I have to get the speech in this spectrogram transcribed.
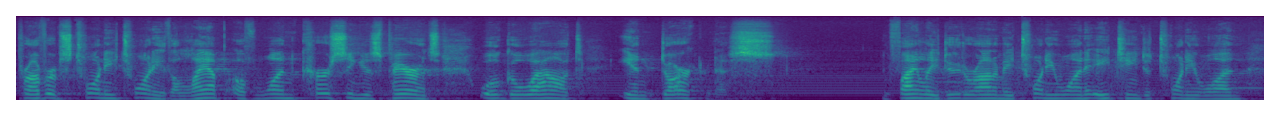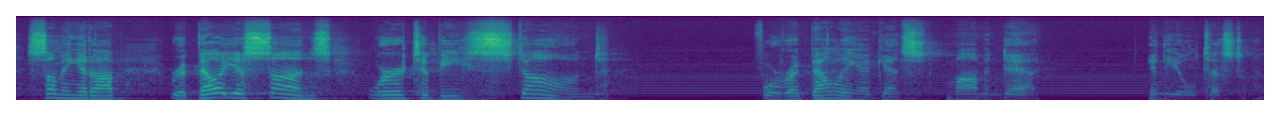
Proverbs 20 20, the lamp of one cursing his parents will go out in darkness. And finally, Deuteronomy 21 18 to 21, summing it up, rebellious sons were to be stoned for rebelling against mom and dad in the Old Testament.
